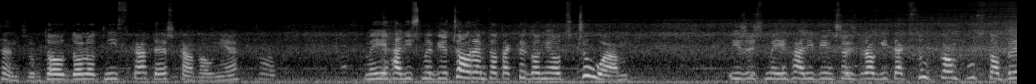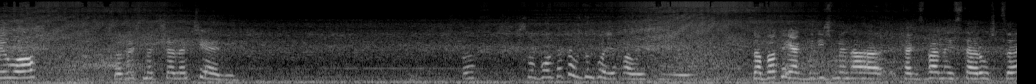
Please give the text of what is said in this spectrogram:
centrum. To do lotniska też kawał, nie? Tak. My jechaliśmy wieczorem, to tak tego nie odczułam. I żeśmy jechali większość drogi taksówką, pusto było, to żeśmy przelecieli. W sobotę też bym pojechałyśmy. W sobotę jak byliśmy na tak zwanej starówce,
